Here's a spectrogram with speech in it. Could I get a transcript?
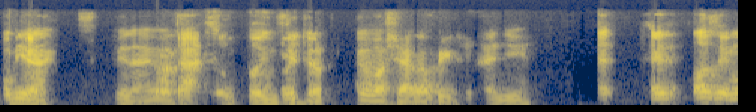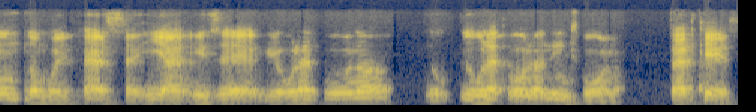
Oké. Világos. Világos. Tehát, Szurkoljunk csütörtökön vasárnapig. Ennyi. ez azért mondom, hogy persze, hiány, izé, jó lett volna, jó, jó lett volna, nincs volna. Tehát kész,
